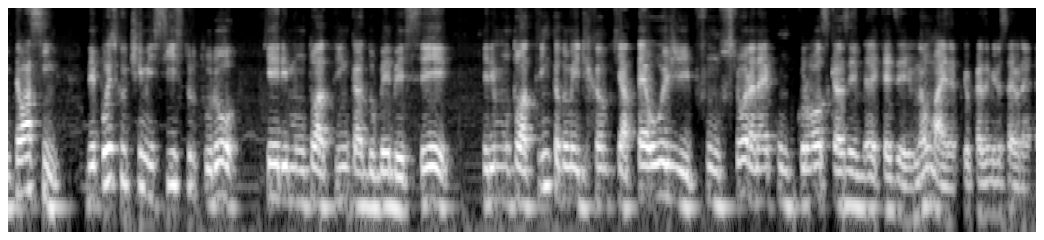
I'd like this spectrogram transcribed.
Então, assim, depois que o time se estruturou, que ele montou a trinca do BBC, que ele montou a trinca do meio de campo, que até hoje funciona, né, com Kroos, Casemiro, é, quer dizer, não mais, né, porque o Casemiro saiu, né,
